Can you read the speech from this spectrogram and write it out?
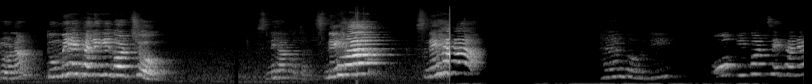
ডোনা তুমি এখানে কি করছ? স্নেহা কোথায়? স্নেহা! স্নেহা! হ্যাঁ বৌদি। ও কি করছে এখানে?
